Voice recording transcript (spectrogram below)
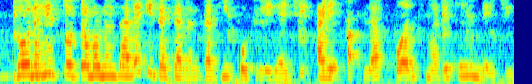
दोनही स्तोत्र म्हणून झाले की त्याच्यानंतर ही कोठली घ्यायची आणि आपल्या पर्समध्ये ठेवून द्यायची.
